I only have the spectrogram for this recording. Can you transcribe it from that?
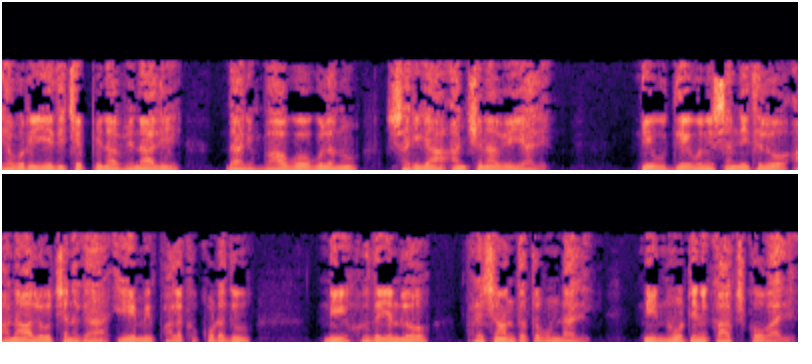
ఎవరు ఏది చెప్పినా వినాలి దాని బాగోగులను సరిగా అంచనా వేయాలి. నీవు దేవుని సన్నిధిలో అనాలోచనగా ఏమీ పలకకూడదు. నీ హృదయంలో ప్రశాంతత ఉండాలి. నీ నోటిని కాచుకోవాలి.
